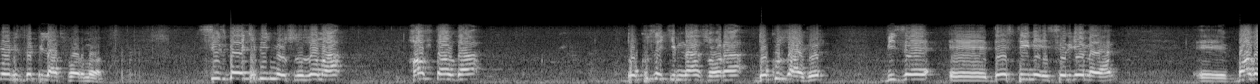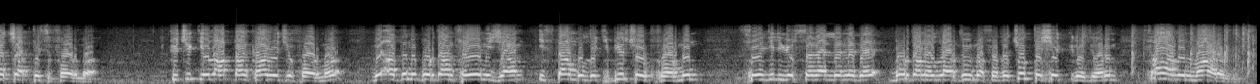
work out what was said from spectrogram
Denizli platformu. Siz belki bilmiyorsunuz ama Hastal'da 9 Ekim'den sonra 9 aydır bize e, desteğini esirgemeyen e, Bağdat Caddesi formu, Küçük Yalı Atlan Kahveci formu ve adını buradan sayamayacağım İstanbul'daki birçok formun sevgili yurtseverlerine de buradan onlar duymasa da çok teşekkür ediyorum. Sağ olun, var olun.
